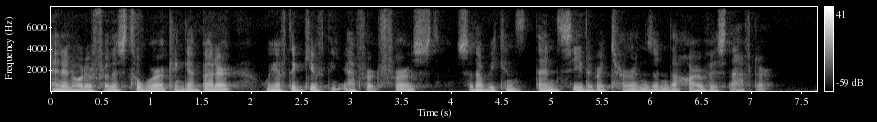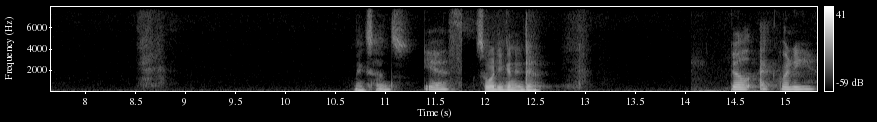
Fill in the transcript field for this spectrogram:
And in order for this to work and get better, we have to give the effort first so that we can then see the returns and the harvest after. Make sense? Yes. So, what are you going to do? Build equity.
